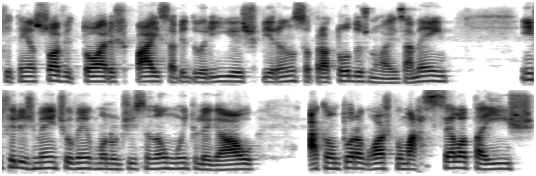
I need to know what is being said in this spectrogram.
que tenha só vitórias, paz, sabedoria, esperança para todos nós. Amém? Infelizmente, eu venho com uma notícia não muito legal a cantora gospel Marcela Thaís,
